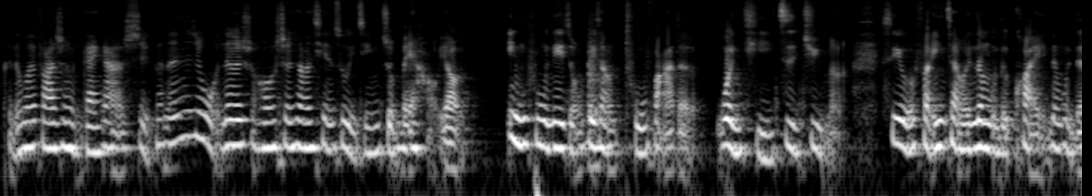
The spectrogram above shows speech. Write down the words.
可能会发生很尴尬的事，可能是我那个时候肾上腺素已经准备好要应付那种非常突发的问题字句嘛，所以我反应才会那么的快，那么的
